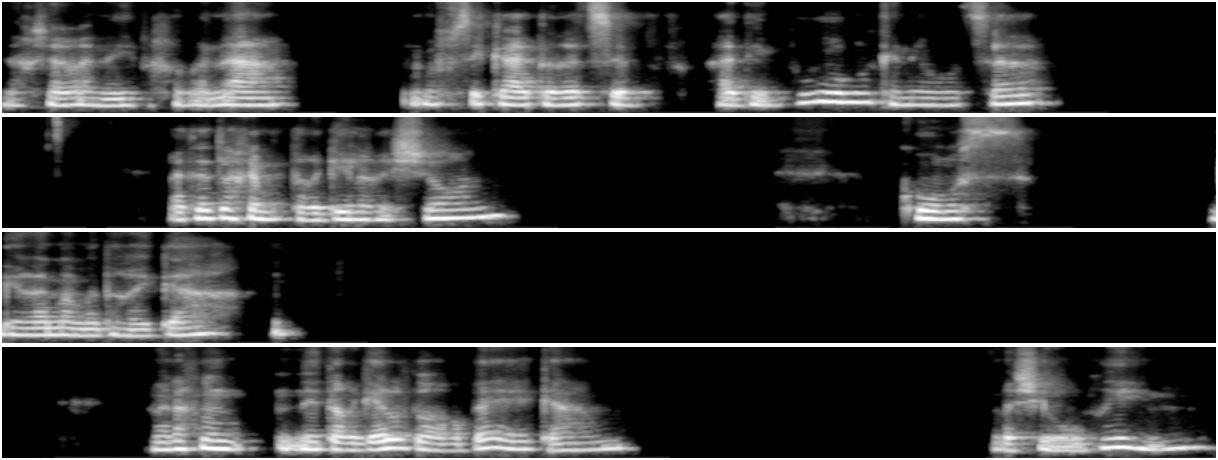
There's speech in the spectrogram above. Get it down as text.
ועכשיו אני בכוונה מפסיקה את רצף הדיבור, כי אני רוצה לתת לכם את התרגיל הראשון, קורס גרם המדרגה. ואנחנו נתרגל אותו הרבה גם בשיעורים.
